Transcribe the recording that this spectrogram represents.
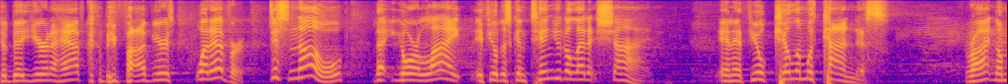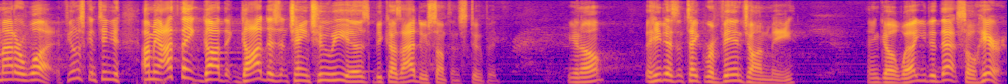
Could be a year and a half, could be five years, whatever. Just know that your light, if you'll just continue to let it shine, and if you'll kill them with kindness, right? No matter what. If you'll just continue, I mean, I thank God that God doesn't change who He is because I do something stupid, you know? That He doesn't take revenge on me and go, well, you did that, so here.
